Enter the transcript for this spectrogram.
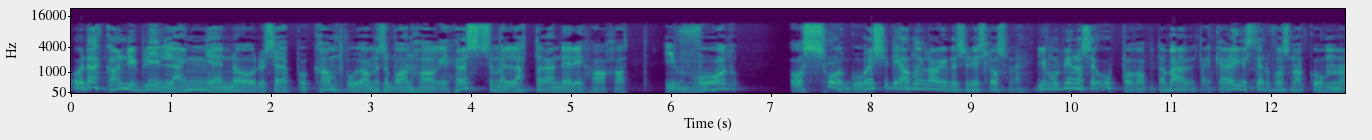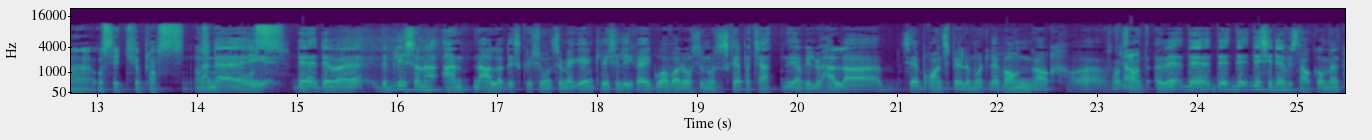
Og der kan de bli lenge når du ser på kampprogrammet som Brann har i høst, som er lettere enn det de har hatt i vår. Og så gode er ikke de andre lagene som de slåss med. De må begynne å se oppover på tabellen, tenker jeg, i stedet for å snakke om uh, å sikre plassen. og Men sånt eh, jeg- det, det, det blir sånn enten-eller-diskusjon som jeg egentlig ikke liker. I går var det også noen som skrev på chatten ja, vil du heller se Brann spille mot Levanger. Og sånt, Ja. sånt. Det, det, det, det, det er ikke det vi snakker om. Men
